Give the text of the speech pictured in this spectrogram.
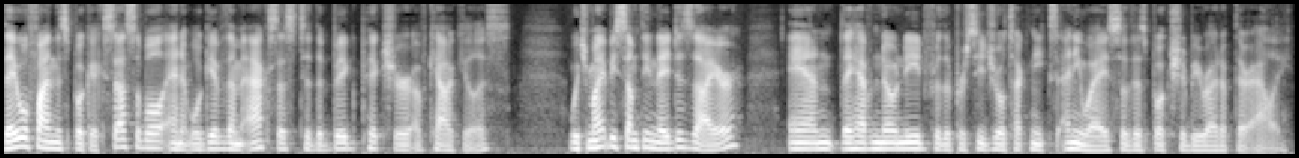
They will find this book accessible and it will give them access to the big picture of calculus, which might be something they desire, and they have no need for the procedural techniques anyway, so this book should be right up their alley.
